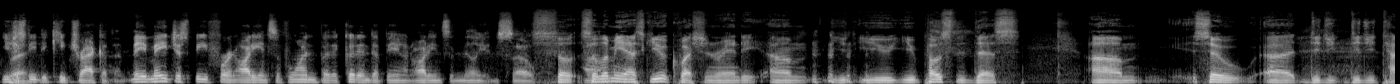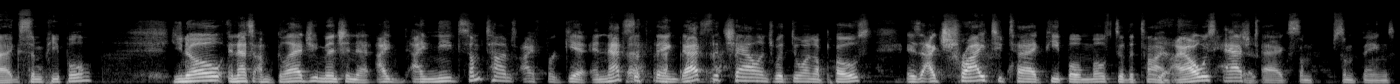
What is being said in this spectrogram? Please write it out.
You right. just need to keep track of them. They may just be for an audience of one but it could end up being an audience of millions. So so so um, let me ask you a question randy. Um, you you you posted this um, so uh, did you did you tag some people? You know, and that's I'm glad you mentioned that. I I need sometimes I forget. And that's the thing. that's the challenge with doing a post is I try to tag people most of the time. I always hashtag some some things.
